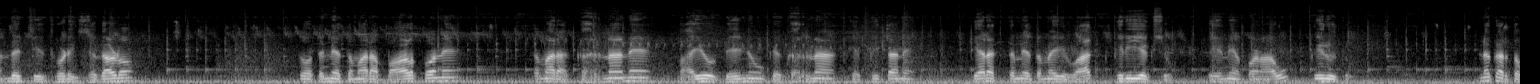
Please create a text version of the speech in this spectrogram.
અંદરથી થોડીક જગાડો. તો તમે તમારા બાળકોને, તમારા ઘરનાને ભાઈઓ બહેનો કે ઘરના કે પિતાને ક્યારેક તમે તમારી વાત કરી શકશો એ મેં પણ આવું કર્યું હતું. નકર તો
